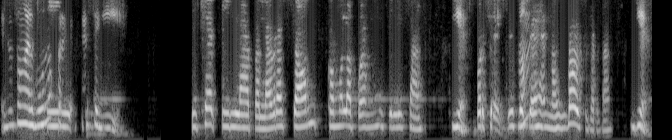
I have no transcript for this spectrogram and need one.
Esos son algunos para Y- que usted se guíe. Teacher, y la palabra some, ¿cómo la podemos utilizar? Yes. Porque so dice some- que es en los dos, ¿verdad? Yes.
